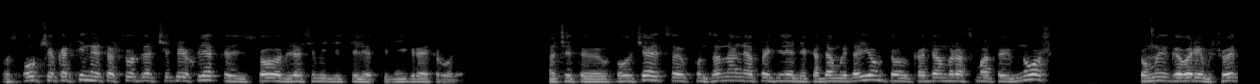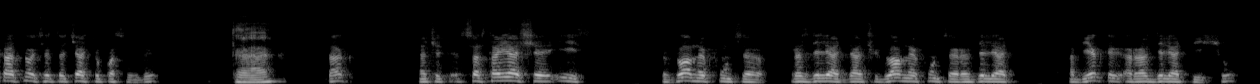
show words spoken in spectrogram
То есть общая картина это что для четырехлетка и что для 70-летки, не играет роли. Значит, э, получается функциональное определение, когда мы даем, то когда мы рассматриваем нож, то мы говорим, что это относится к частью посуды, так, так? Значит, состоящая из, главная функция разделять, дальше главная функция разделять объекты, разделять пищу.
